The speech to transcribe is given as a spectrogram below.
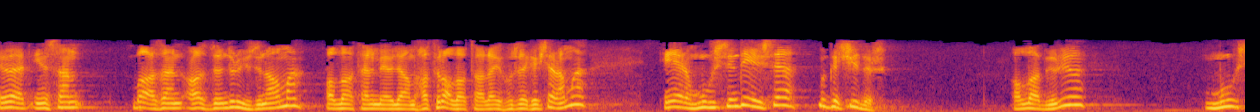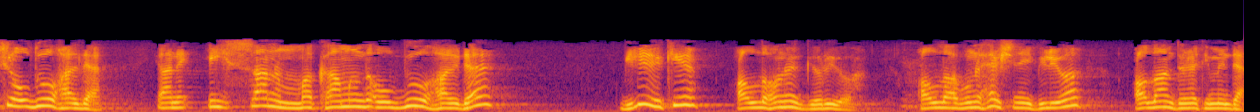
Evet insan bazen az döndürür yüzünü ama Allah Teala Mevlam hatır Allah Teala'yı huzura geçer ama eğer muhsin değilse bu geçidir. Allah buyuruyor muhsin olduğu halde yani ihsan makamında olduğu halde biliyor ki Allah onu görüyor. Allah bunu her şeyi biliyor. Allah'ın yönetiminde.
